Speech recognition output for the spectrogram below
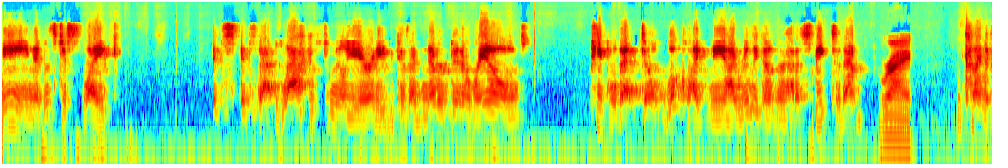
mean. It was just like it's it's that lack of familiarity because I've never been around people that don't look like me. I really don't know how to speak to them right. kind of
